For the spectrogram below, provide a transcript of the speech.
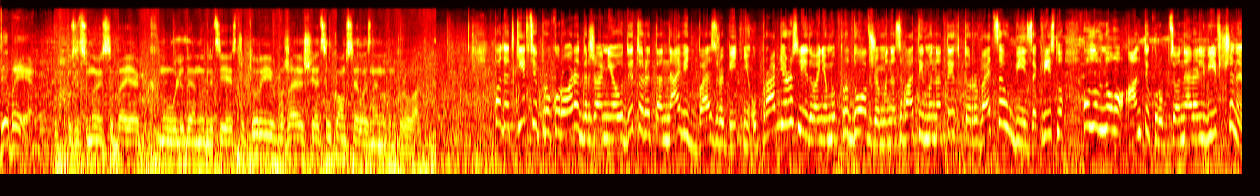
ДБР? позиціоную себе як нову людину для цієї структури і вважаю, що я цілком в силах з ними конкурувати. Податківці, прокурори, державні аудитори та навіть безробітні. У правді розслідування ми продовжуємо називати імена тих, хто рветься в бій за крісло головного антикорупціонера Львівщини.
